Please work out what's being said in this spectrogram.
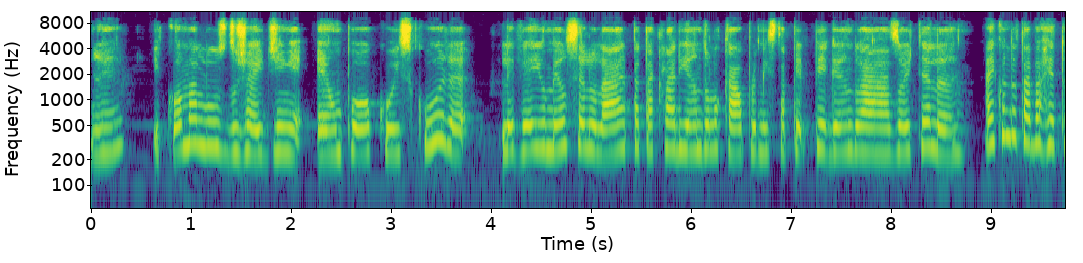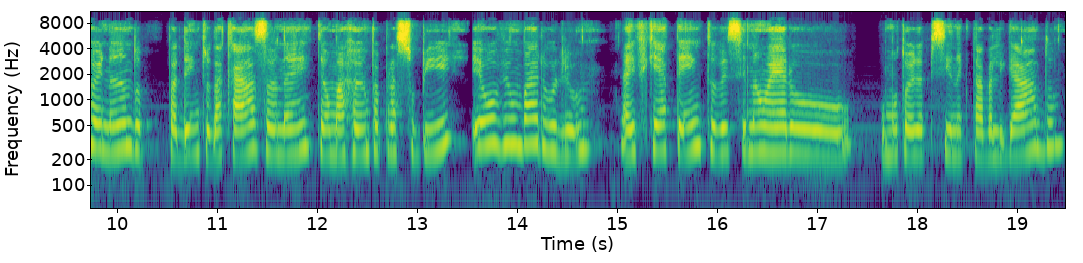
né? E como a luz do jardim é um pouco escura, levei o meu celular para estar tá clareando o local para mim estar pe pegando as hortelã. Aí quando eu estava retornando para dentro da casa, né, tem uma rampa para subir, eu ouvi um barulho. Aí fiquei atento ver se não era o, o motor da piscina que estava ligado,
